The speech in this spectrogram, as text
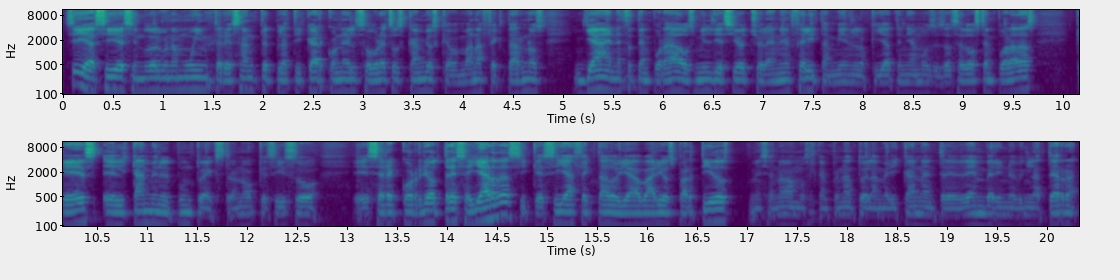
Sí, así es, sin duda alguna muy interesante platicar con él sobre esos cambios que van a afectarnos ya en esta temporada 2018 de la NFL y también en lo que ya teníamos desde hace dos temporadas, que es el cambio en el punto extra, ¿no? Que se hizo eh, se recorrió 13 yardas y que sí ha afectado ya varios partidos. Mencionábamos el campeonato de la americana entre Denver y Nueva Inglaterra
